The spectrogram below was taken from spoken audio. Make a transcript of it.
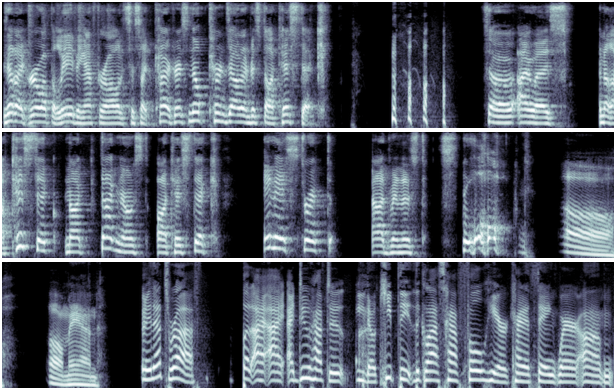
that I grew up believing after all it's a psychiatrist. Nope, turns out I'm just autistic. so I was an autistic, not diagnosed autistic, in a strict Adventist school. oh. Oh man. I mean, that's rough, but I, I I do have to you know keep the the glass half full here kind of thing where um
